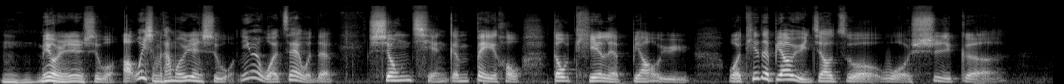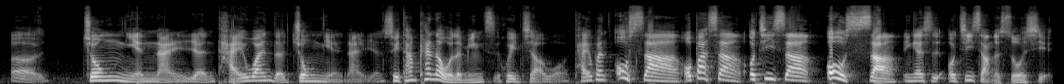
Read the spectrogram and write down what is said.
嗯，没有人认识我啊？为什么他们会认识我？因为我在我的胸前跟背后都贴了标语，我贴的标语叫做“我是个呃”。中年男人，台湾的中年男人，所以他们看到我的名字会叫我台湾欧桑、欧巴桑、欧基桑、欧桑，应该是欧基桑的缩写。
